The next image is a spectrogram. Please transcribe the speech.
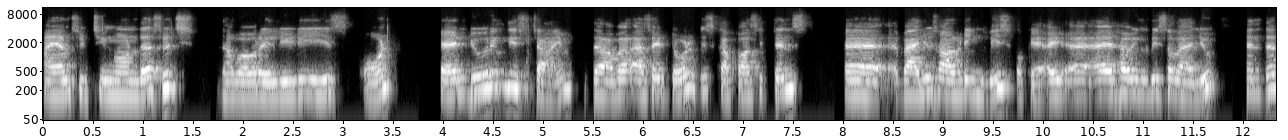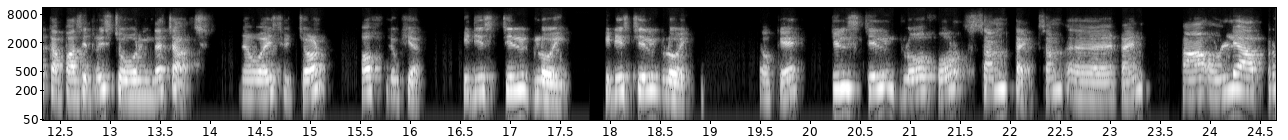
I am switching on the switch. Now our LED is on. And during this time, the our as I told, this capacitance uh, values already increased. Okay, I, I have increased the value and the capacitor is storing the charge. Now I switch on off. Look here. It is still glowing. It is still glowing. Okay. Still still glow for some time. Some uh, time. Uh, only after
